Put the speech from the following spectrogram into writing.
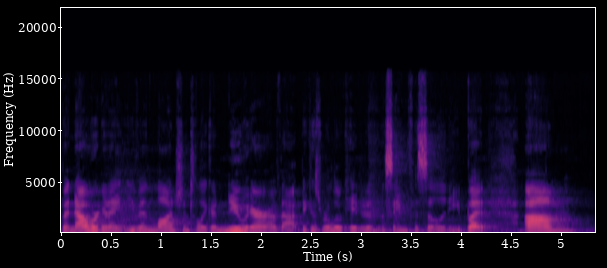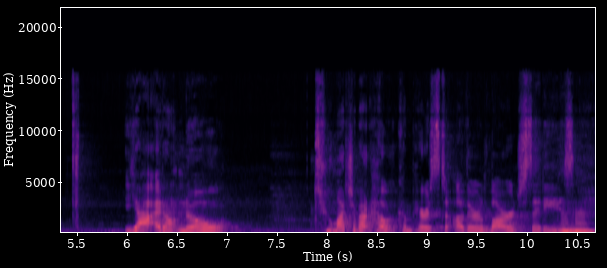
but now we're going to even launch into like a new era of that because we're located in the same facility. But um, yeah, I don't know too much about how it compares to other large cities, mm-hmm.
